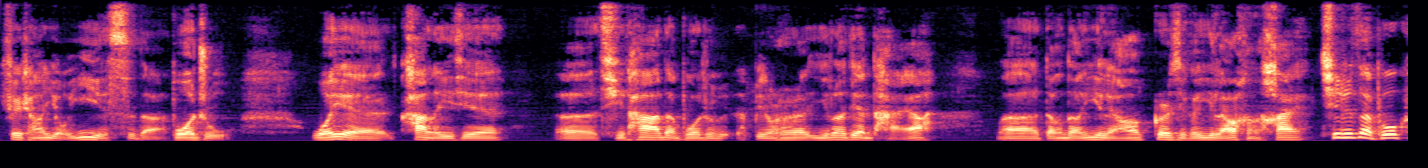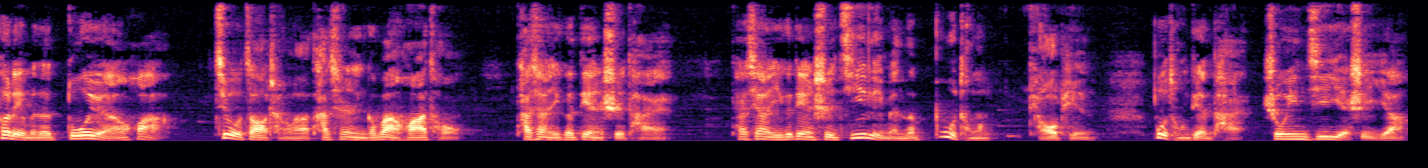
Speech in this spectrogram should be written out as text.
非常有意思的博主。我也看了一些呃其他的博主，比如说娱乐电台啊，呃等等，医疗哥几个医疗很嗨。其实，在播客里面的多元化就造成了它像一个万花筒，它像一个电视台，它像一个电视机里面的不同。调频，不同电台，收音机也是一样，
